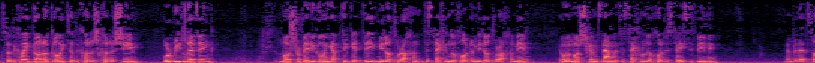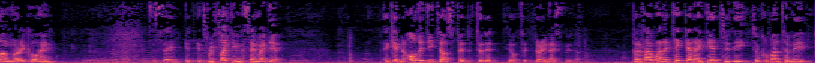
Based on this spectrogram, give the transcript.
so the Kohen Gadol going to the Kodesh Kodeshim, we're reliving Moshe Rabbeinu going up to get the Midot Racham, the second Luchot, the Midot Rachamim, and when Moshe comes down with the second Luchot, his face is beaming. Remember that song, Mari Kohen? It's the same. It, it's reflecting the same idea. Again, all the details fit, fit it, you know, fit very nicely there. But if I want to take that idea to the to Korban Tamid,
